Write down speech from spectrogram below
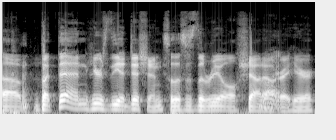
um, but then here's the addition. So this is the real shout out Right. right here.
